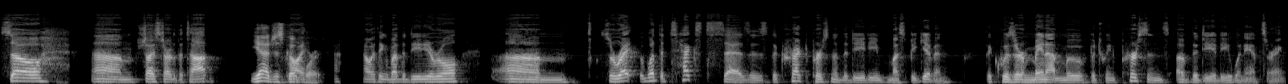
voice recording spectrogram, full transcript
So, um, should I start at the top? Yeah, just go how for I, it. How I think about the deity rule. Um, so right, what the text says is the correct person of the deity must be given. The quizzer may not move between persons of the deity when answering.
